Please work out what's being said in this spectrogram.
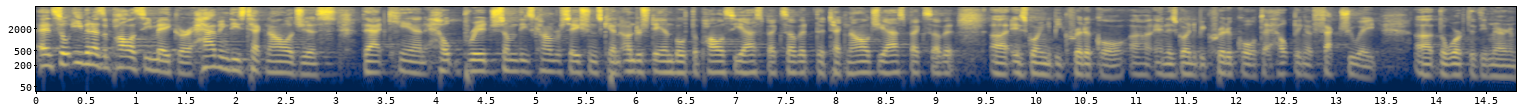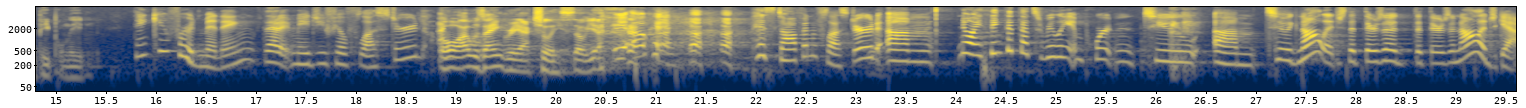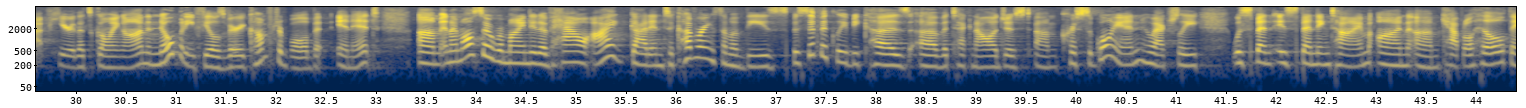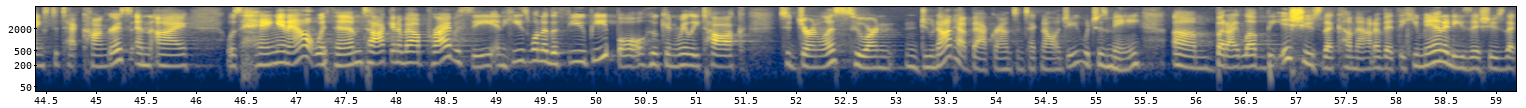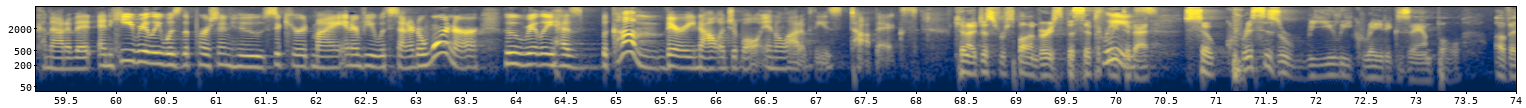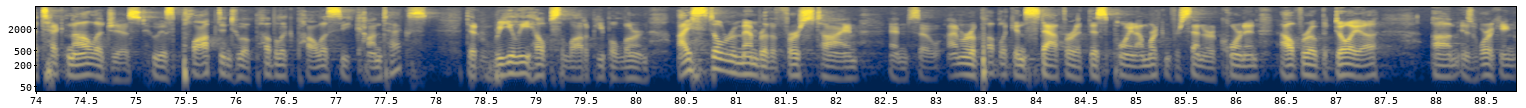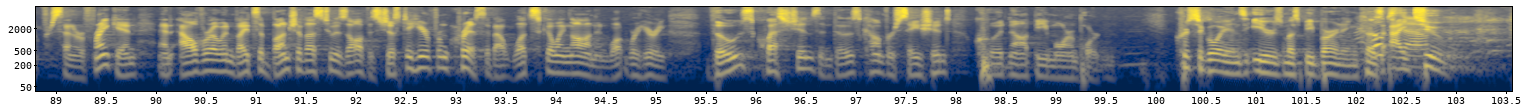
And so, even as a policymaker, having these technologists that can help bridge some of these conversations, can understand both the policy aspects of it, the technology aspects of it, uh, is going to be critical uh, and is going to be critical to helping effectuate uh, the work that the American people need. Thank you for admitting that it made you feel flustered. I- Oh, I was angry actually, so yeah. yeah, okay. Pissed off and flustered. Um, no, I think that that's really important to um, to acknowledge that there's a that there's a knowledge gap here that's going on, and nobody feels very comfortable in it. Um, and I'm also reminded of how I got into covering some of these specifically because of a technologist, um, Chris Soghoian, who actually was spend is spending time on um, Capitol Hill thanks to Tech Congress, and I was hanging out with him talking about privacy and he's one of the few people who can really talk to journalists who are do not have backgrounds in technology which is me um, but i love the issues that come out of it the humanities issues that come out of it and he really was the person who secured my interview with senator warner who really has become very knowledgeable in a lot of these topics Can I just respond very specifically to that? So, Chris is a really great example of a technologist who is plopped into a public policy context that really helps a lot of people learn. I still remember the first time, and so I'm a Republican staffer at this point. I'm working for Senator Cornyn. Alvaro Bedoya um, is working for Senator Franken, and Alvaro invites a bunch of us to his office just to hear from Chris about what's going on and what we're hearing. Those questions and those conversations could not be more important. Chris Soghoian's ears must be burning because I, so. too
